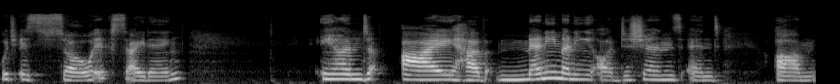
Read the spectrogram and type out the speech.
which is so exciting. And I have many, many auditions and um,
